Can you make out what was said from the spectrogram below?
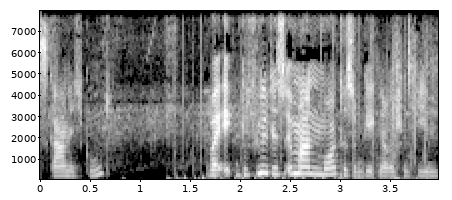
Ist gar nicht gut. Aber gefühlt ist immer ein Mortis im gegnerischen Team.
